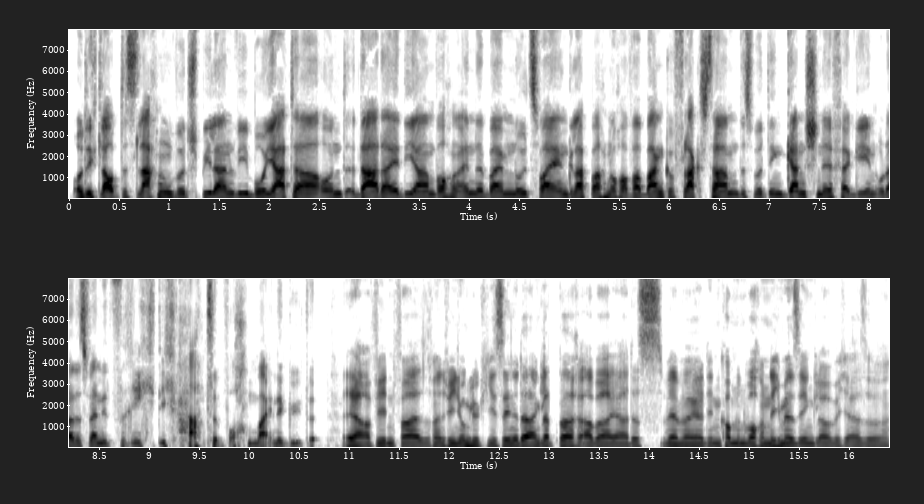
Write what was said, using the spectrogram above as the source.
Und ich glaube, das Lachen wird Spielern wie Boyata und Dardai, die ja am Wochenende beim 0-2 in Gladbach noch auf der Bank geflaxt haben, das wird ihnen ganz schnell vergehen. Oder das werden jetzt richtig harte Wochen, meine Güte. Ja, auf jeden Fall. Das war natürlich eine unglückliche Szene da in Gladbach, aber ja, das werden wir in den kommenden Wochen nicht mehr sehen, glaube ich. Also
